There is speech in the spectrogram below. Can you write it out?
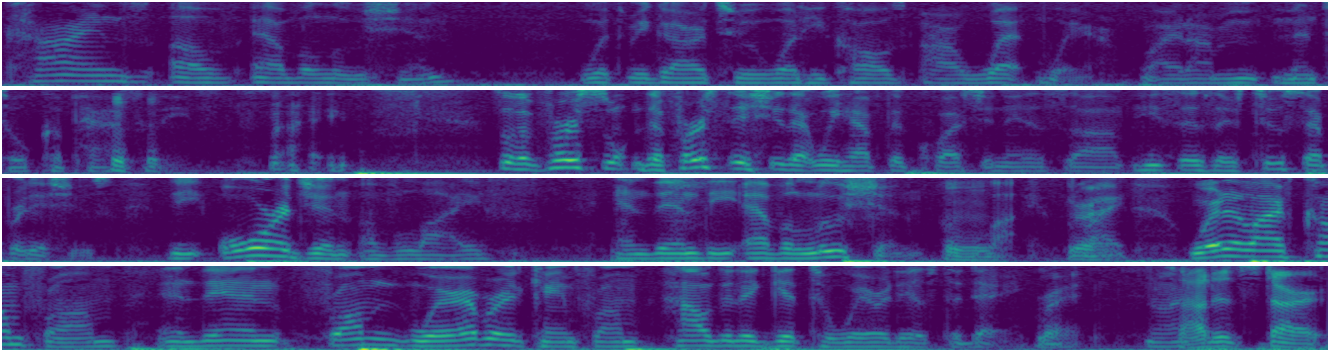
kinds of evolution with regard to what he calls our wetware, right? Our m- mental capacities, right? So the first the first issue that we have to question is uh, he says there's two separate issues: the origin of life and then the evolution of mm-hmm. life. Right. right. Where did life come from, and then from wherever it came from, how did it get to where it is today? Right. right. So how did it start,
